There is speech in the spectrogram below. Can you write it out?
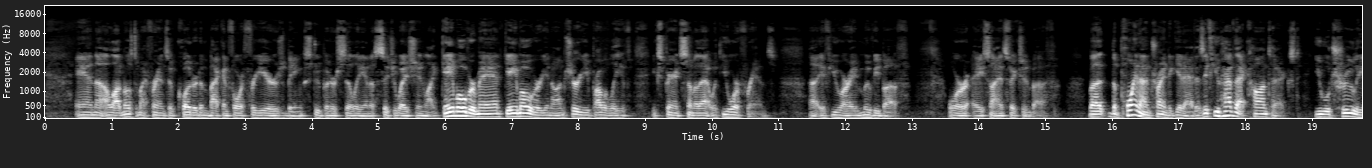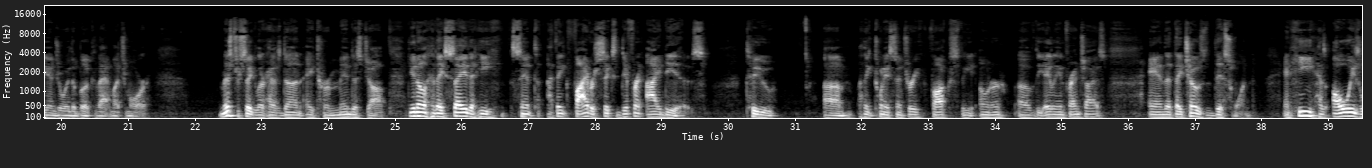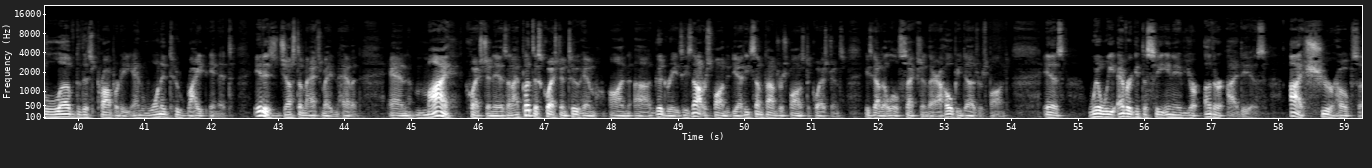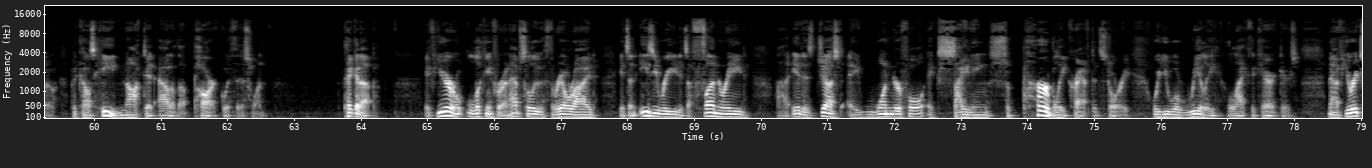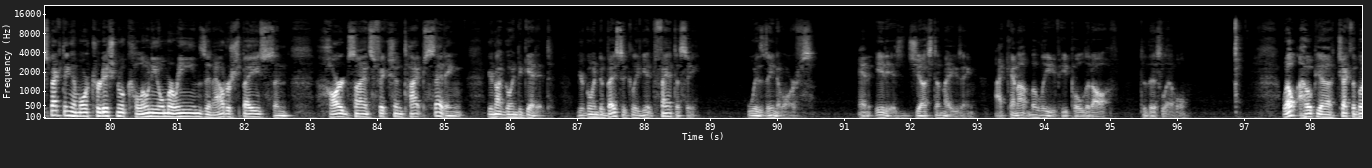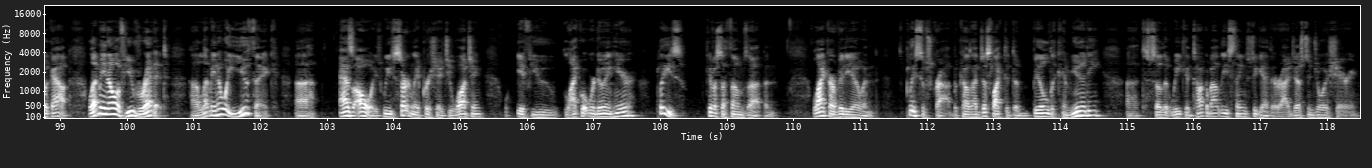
And uh, a lot, most of my friends have quoted them back and forth for years, being stupid or silly in a situation like "Game over, man, game over." You know, I'm sure you probably have experienced some of that with your friends, uh, if you are a movie buff or a science fiction buff. But the point I'm trying to get at is, if you have that context, you will truly enjoy the book that much more. Mr. Sigler has done a tremendous job. Do you know, they say that he sent, I think, five or six different ideas to, um, I think, 20th Century Fox, the owner of the Alien franchise, and that they chose this one. And he has always loved this property and wanted to write in it. It is just a match made in heaven. And my question is, and I put this question to him on uh, Goodreads. He's not responded yet. He sometimes responds to questions. He's got a little section there. I hope he does respond. Is, will we ever get to see any of your other ideas? I sure hope so, because he knocked it out of the park with this one. Pick it up. If you're looking for an absolute thrill ride, it's an easy read, it's a fun read, uh, it is just a wonderful, exciting, superbly crafted story where you will really like the characters. Now, if you're expecting a more traditional colonial marines in outer space and hard science fiction type setting, you're not going to get it. You're going to basically get fantasy with xenomorphs. And it is just amazing. I cannot believe he pulled it off to this level. Well, I hope you check the book out. Let me know if you've read it. Uh, let me know what you think. Uh, as always, we certainly appreciate you watching. If you like what we're doing here, please give us a thumbs up and like our video and please subscribe because I'd just like to, to build a community uh, so that we could talk about these things together. I just enjoy sharing.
